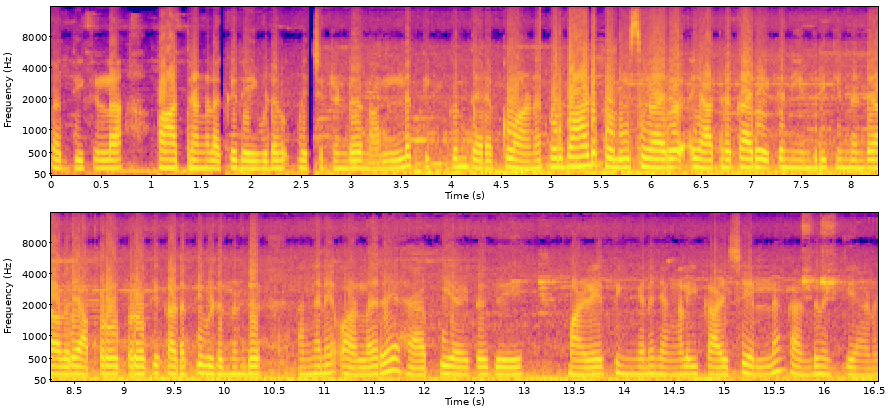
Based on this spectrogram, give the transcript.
സദ്യക്കുള്ള പാത്രങ്ങളൊക്കെ ഇതേ ഇവിടെ വെച്ചിട്ടുണ്ട്. നല്ല തിക്കും തിരക്കുമാണ്. ഒരുപാട് പോലീസുകാർ യാത്രക്കാരെയൊക്കെ നിയന്ത്രിക്കുന്നുണ്ട്. അവരെ അപ്പുറം ഇപ്പുറമൊക്കെ കടത്തി വിടുന്നുണ്ട് അങ്ങനെ വളരെ ഹാപ്പി ആയിട്ട് ഇതേ മഴയത്ത് ഇങ്ങനെ ഞങ്ങൾ ഈ കാഴ്ചയെല്ലാം കണ്ടു നിൽക്കുകയാണ്.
